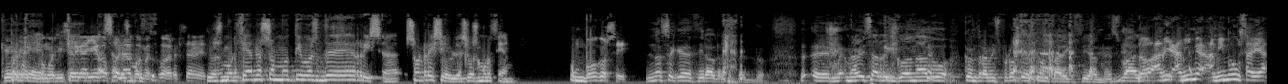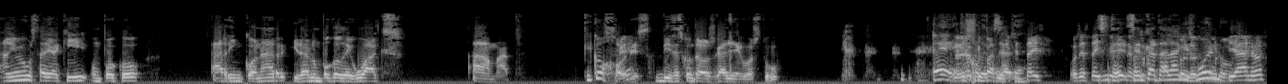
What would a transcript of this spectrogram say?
¿qué- Porque- Como si ¿qué gallego fuera algo mejor, ¿sabes? Los murcianos son motivos de risa, son risibles los murcianos. Un poco sí. No sé qué decir al respecto. Eh, me, me habéis arrinconado contra mis propias contradicciones, ¿vale? No, a, mí, a, mí, me- a, mí me gustaría, a mí me gustaría aquí un poco arrinconar y darle un poco de wax a Matt. ¿Qué cojones dices contra los gallegos tú? Eh, No, ¿qué pasa? puta. Estáis, os estáis Ser- metiendo ser con, catalán con es los bueno. murcianos,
